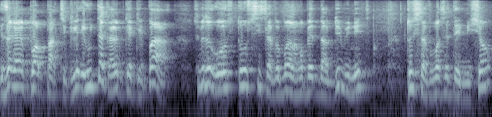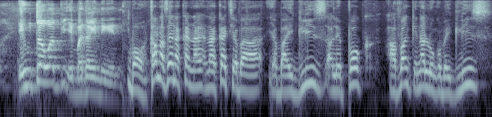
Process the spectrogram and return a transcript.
eza quand meme pas particulier ewuta quand meme quelque part soki pe tosisa vraiment nango peut dans 10 minutes tosisa vraiment cette emission ewuta wapi ebandaki ndenge nini. Bon tango nazali na kati ya ba ya ba eglise à l'epoque avant que nalongwa ba eglise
